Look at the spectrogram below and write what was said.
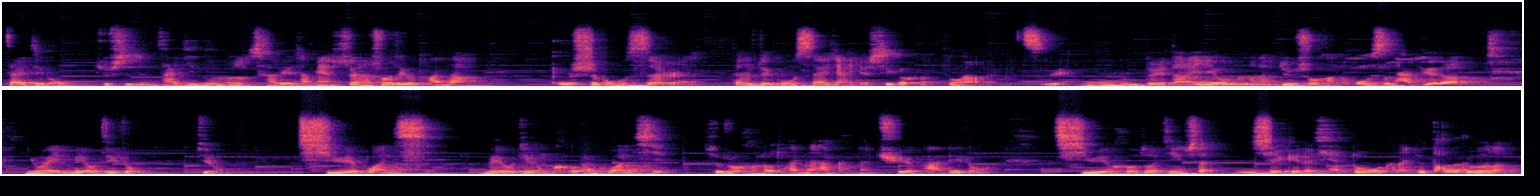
在这种就是人才竞争的这种策略上面，虽然说这个团长不是公司的人，但是对公司来讲也是一个很重要的一个资源。嗯对，当然也有可能就是说很多公司他觉得，因为没有这种这种契约关系，没有这种合同关系，所以说很多团长他可能缺乏这种契约合作精神，嗯谁给的钱多，我可能就倒戈了。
